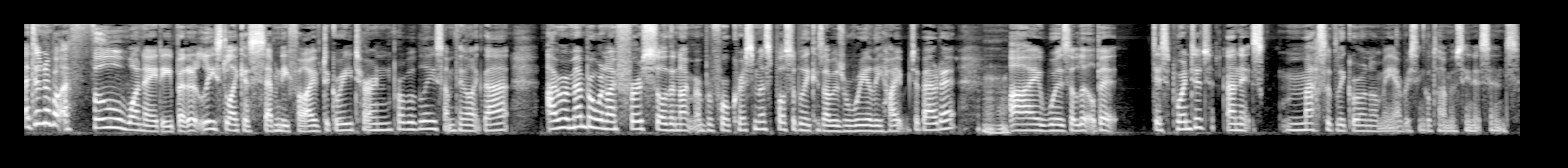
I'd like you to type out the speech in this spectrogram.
I don't know about a full 180, but at least like a 75 degree turn, probably, something like that. I remember when I first saw The Nightmare Before Christmas, possibly because I was really hyped about it, I was a little bit disappointed, and it's massively grown on me every single time I've seen it since.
